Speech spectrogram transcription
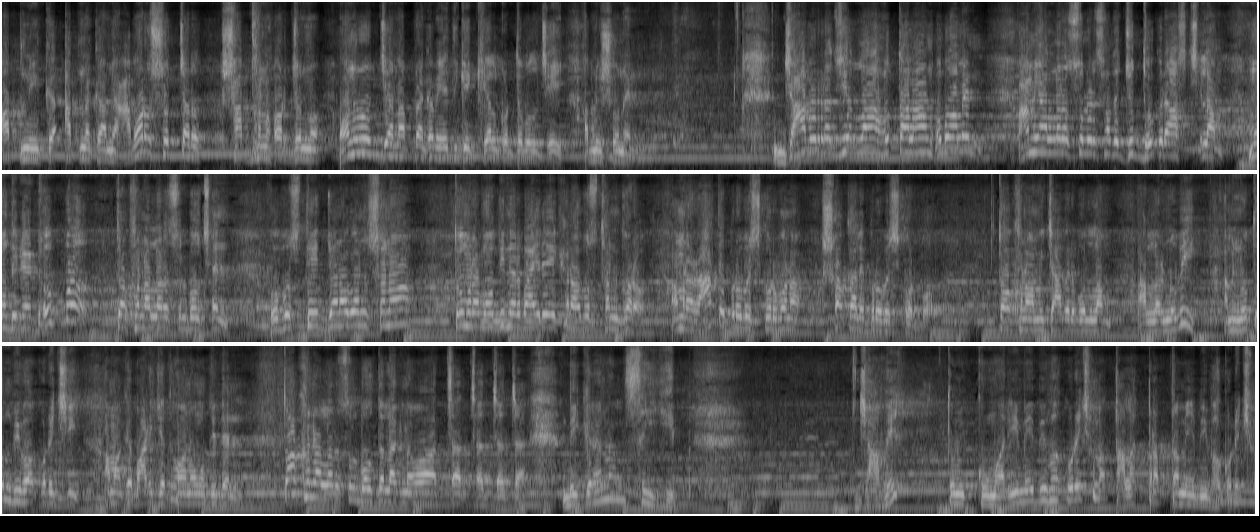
আপনি আপনাকে আমি আবারও সোচ্চার, সাবধান হওয়ার জন্য অনুরোধ জান আপনাকে আমি এদিকে খেয়াল করতে বলছি। আপনি শোনেন। জাবের রাজি আল্লাহ বলেন, আমি আল্লাহ রসুলের সাথে যুদ্ধ করে আসছিলাম, মদিনায় ঢুকবো। তখন আল্লাহ রসুল বলছেন, উপস্থিত জনগণ, শোনো, তোমরা মদিনের বাইরে এখানে অবস্থান করো। আমরা রাতে প্রবেশ করব না, সকালে প্রবেশ করব। তখন আমি জাবের বললাম, আল্লাহর নবী, আমি নতুন বিবাহ করেছি, আমাকে বাড়ি যেতে অনুমতি দেন। তখন আল্লাহ রসুল বলতে লাগল আচ্ছা আচ্ছা আচ্ছা আচ্ছা বিক্রানাম সৈয়ব জাবের তুমি কুমারী মেয়ে বিবাহ করেছ না তালাক প্রাপ্তা মেয়ে বিবাহ করেছ?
